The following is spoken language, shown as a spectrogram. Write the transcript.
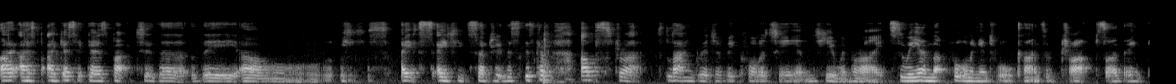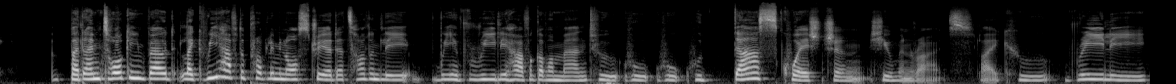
I, I, guess it goes back to the the um, 18th century. This, this kind of abstract language of equality and human rights. We end up falling into all kinds of traps. I think but I'm talking about like we have the problem in Austria that suddenly we have really have a government who who who, who does question human rights, like who really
